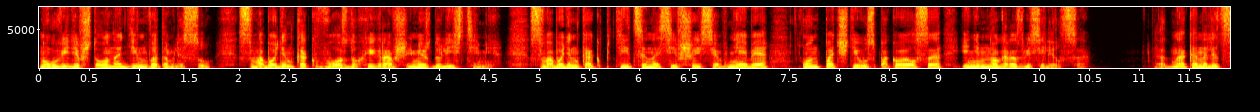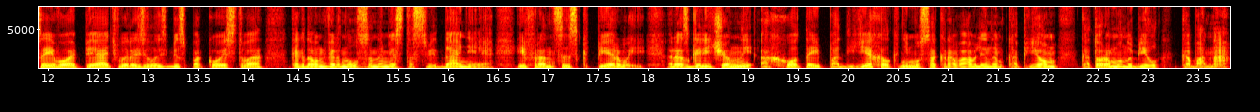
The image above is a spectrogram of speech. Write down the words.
Но увидев, что он один в этом лесу, свободен как воздух, игравший между листьями, свободен как птицы, носившиеся в небе, он почти успокоился и немного развеселился. Однако на лице его опять выразилось беспокойство, когда он вернулся на место свидания, и Франциск I, разгоряченный охотой, подъехал к нему с окровавленным копьем, которым он убил кабана.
